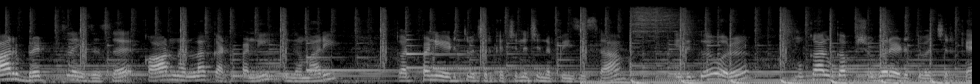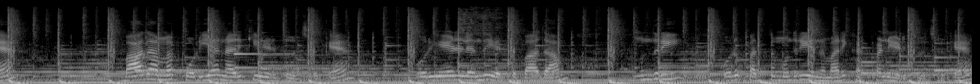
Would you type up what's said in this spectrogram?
ஆறு பிரெட் ஸ்லைசஸை கார்னர்லாம் கட் பண்ணி இந்த மாதிரி கட் பண்ணி எடுத்து வச்சுருக்கேன் சின்ன சின்ன பீசஸாக இதுக்கு ஒரு முக்கால் கப் சுகர் எடுத்து வச்சுருக்கேன். பாதாமை பொடியாக நறுக்கி எடுத்து வச்சுருக்கேன். ஒரு ஏழுலேருந்து எட்டு பாதாம். முந்திரி ஒரு பத்து முந்திரி இந்த மாதிரி கட் பண்ணி எடுத்து வச்சுருக்கேன்.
